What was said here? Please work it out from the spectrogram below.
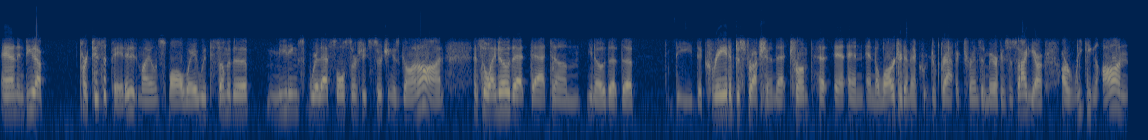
and indeed, I've participated in my own small way with some of the meetings where that soul search- searching has gone on, and so I know that that um, you know the the the, the creative destruction that Trump ha- and and the larger demographic trends in American society are are wreaking on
